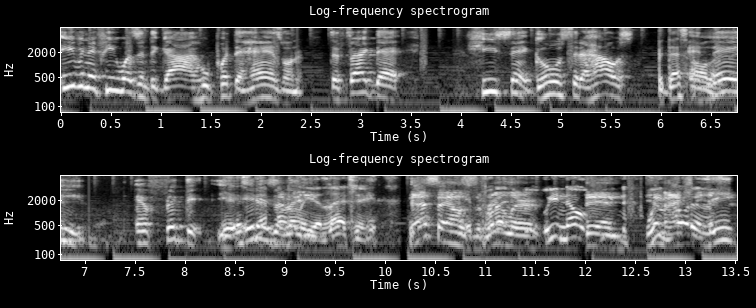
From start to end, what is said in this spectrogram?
Even if he wasn't the guy who put the hands on her, the fact that he sent goons to the house But that's all. and of they inflicted. It's it is a definitely lady. a legend. That sounds realer we know, than we know the league.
